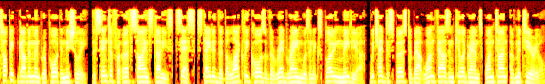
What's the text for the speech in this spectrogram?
Topic government report Initially, the Center for Earth Science Studies stated that the likely cause of the red rain was an exploding meteor, which had dispersed about 1,000 kilograms 1 ton of material.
